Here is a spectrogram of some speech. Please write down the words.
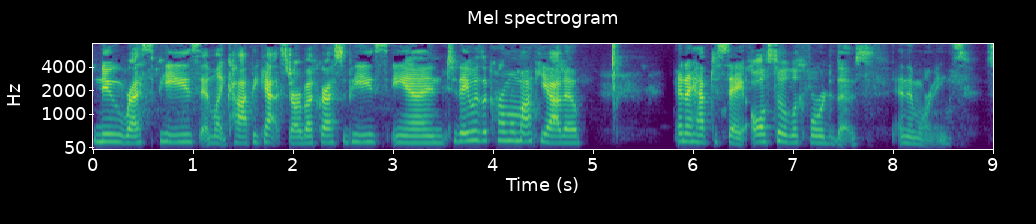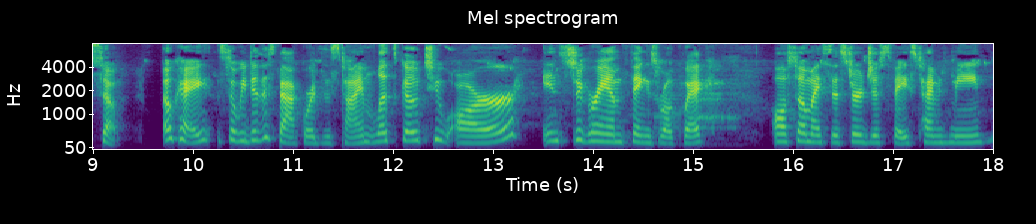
new recipes and like copycat Starbucks recipes. And today was a caramel macchiato. And I have to say, also look forward to those in the mornings. So, okay, so we did this backwards this time. Let's go to our Instagram things real quick. Also, my sister just FaceTimed me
